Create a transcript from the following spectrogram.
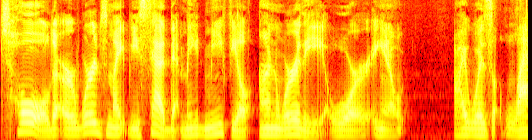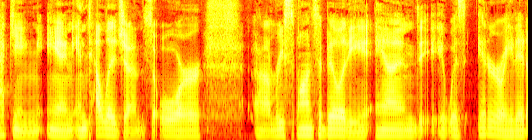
told, or words might be said that made me feel unworthy, or, you know, I was lacking in intelligence or um, responsibility, and it was iterated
